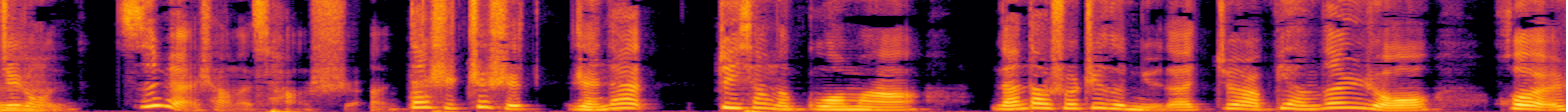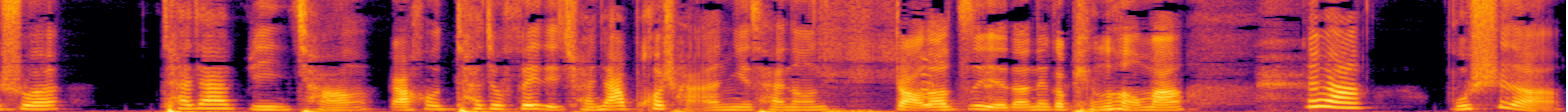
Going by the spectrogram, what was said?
这种嗯资源上的强势。但是这是人家对象的锅吗？难道说这个女的就要变温柔，或者说他家比你强，然后他就非得全家破产，你才能找到自己的那个平衡吗？对吧？不是的，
